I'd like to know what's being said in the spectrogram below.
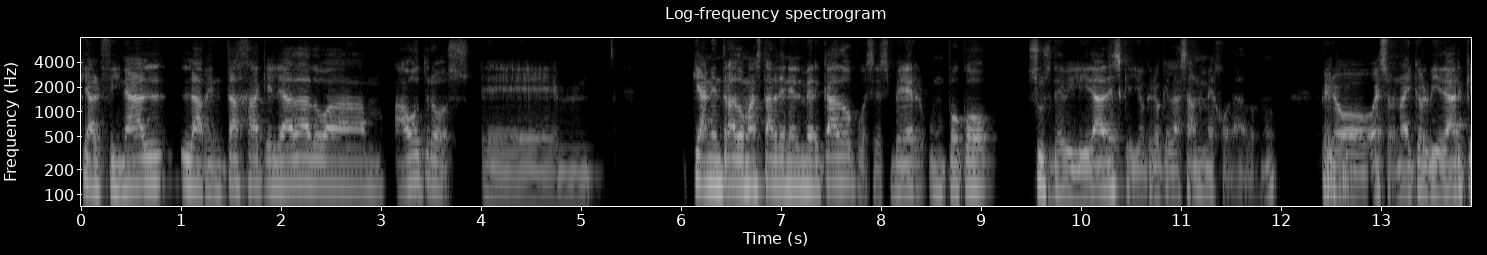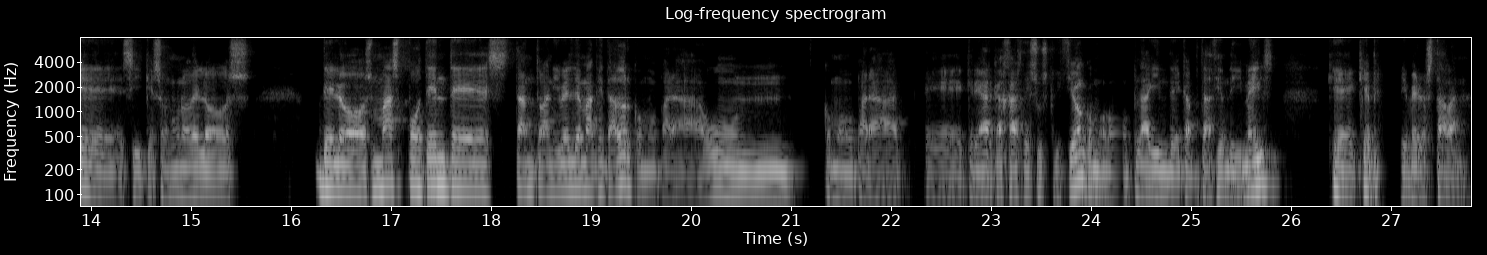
que al final la ventaja que le ha dado a, otros eh, que han entrado más tarde en el mercado, pues es ver un poco sus debilidades que yo creo que las han mejorado, ¿no? Pero eso, no hay que olvidar que sí, que son uno de los, de los más potentes tanto a nivel de maquetador como para un como para eh, crear cajas de suscripción, como plugin de captación de emails, que, primero estaban.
